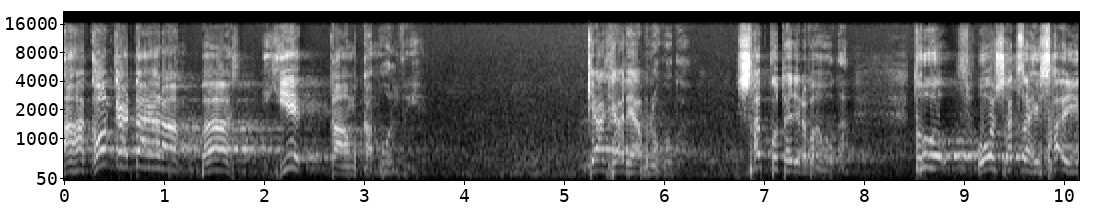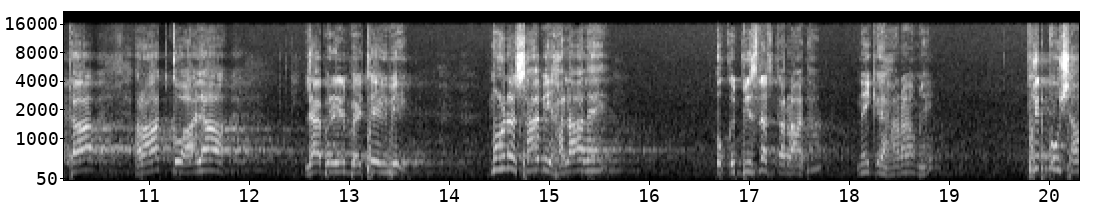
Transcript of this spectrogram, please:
ہاں ہاں کون کہتا ہے آرام؟ بس، یہ کام کا مولوی ہے۔ کیا خیال ہے آپ لوگوں کا؟ سب کو تجربہ ہوگا۔ تو وہ شخص ایسا ہی تھا۔ رات کو آیا، لائبریری میں بیٹھے ہوئے۔ مولانا صاحب، یہ حلال ہے؟ وہ کوئی بزنس کر رہا تھا؟ نہیں کہ حرام ہے۔ پھر پوچھا۔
